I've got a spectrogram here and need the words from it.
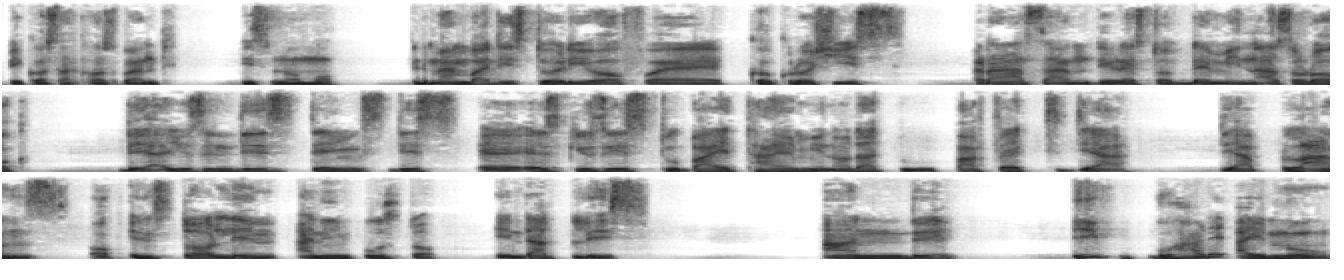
Because her husband is no more. Remember the story of cockroaches rats and the rest of them in Aso Rock. They are using these things, these uh, excuses to buy time in order to perfect their their plans of installing an impostor in that place. And uh, if Buhari, I know,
